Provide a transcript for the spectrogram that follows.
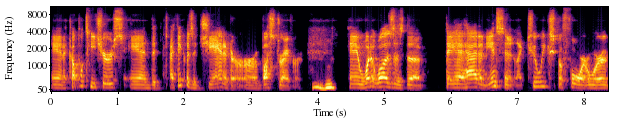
and a couple teachers and the, I think it was a janitor or a bus driver. Mm-hmm. And what it was is the they had had an incident like two weeks before where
